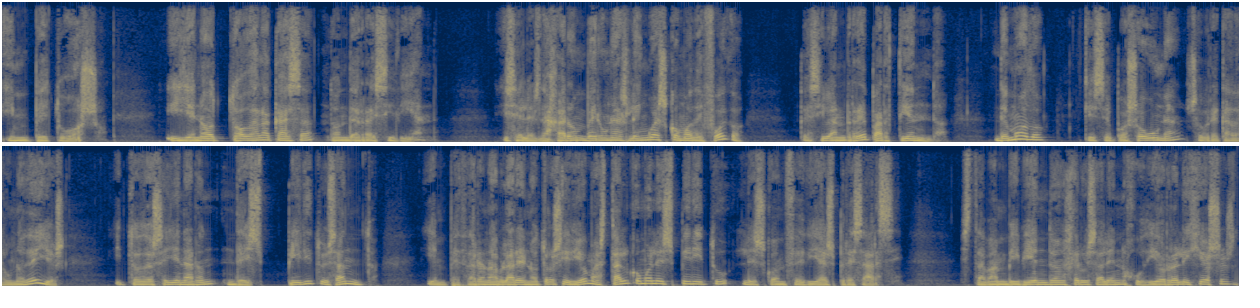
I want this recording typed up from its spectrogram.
impetuoso, y llenó toda la casa donde residían. Y se les dejaron ver unas lenguas como de fuego, que se iban repartiendo, de modo que se posó una sobre cada uno de ellos, y todos se llenaron de Espíritu Santo, y empezaron a hablar en otros idiomas, tal como el Espíritu les concedía expresarse. Estaban viviendo en Jerusalén judíos religiosos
